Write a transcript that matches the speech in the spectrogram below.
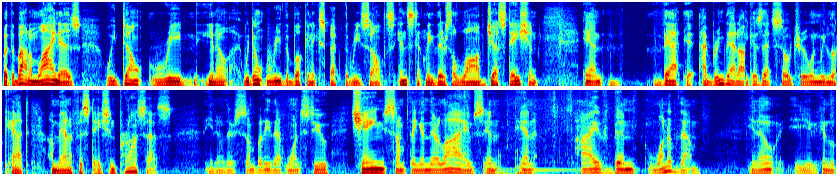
But the bottom line is we don't read you know we don't read the book and expect the results instantly. There's a law of gestation. And that i bring that up because that's so true when we look at a manifestation process. You know there's somebody that wants to change something in their lives and and i've been one of them. You know you can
